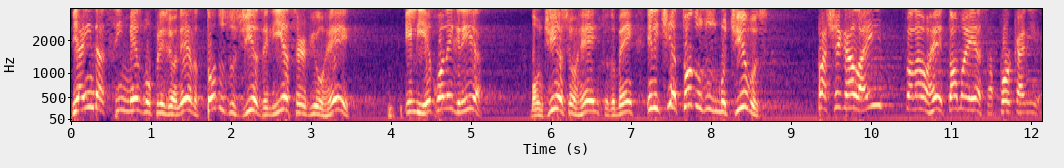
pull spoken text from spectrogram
E ainda assim, mesmo prisioneiro, todos os dias ele ia servir o rei, ele ia com alegria. Bom dia, seu rei, tudo bem? Ele tinha todos os motivos para chegar lá e falar: oh, rei, toma aí essa porcaria.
